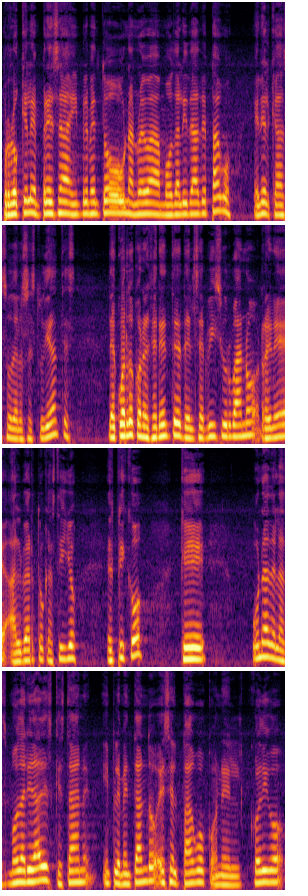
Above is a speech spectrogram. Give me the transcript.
por lo que la empresa implementó una nueva modalidad de pago en el caso de los estudiantes. De acuerdo con el gerente del servicio urbano, René Alberto Castillo, explicó que una de las modalidades que están implementando es el pago con el código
